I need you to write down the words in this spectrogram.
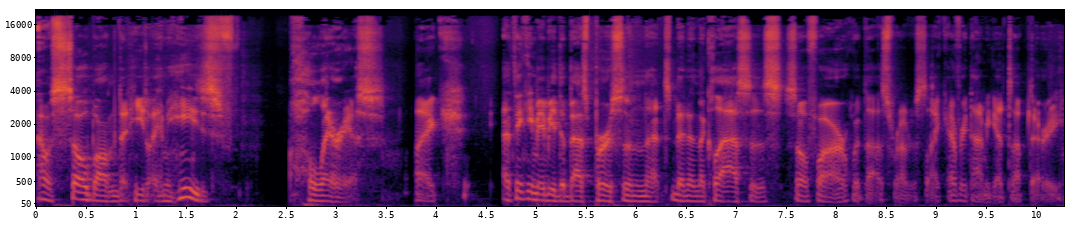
I was so bummed that he. I mean, he's hilarious. Like, I think he may be the best person that's been in the classes so far with us. Where I'm just like, every time he gets up there, he,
